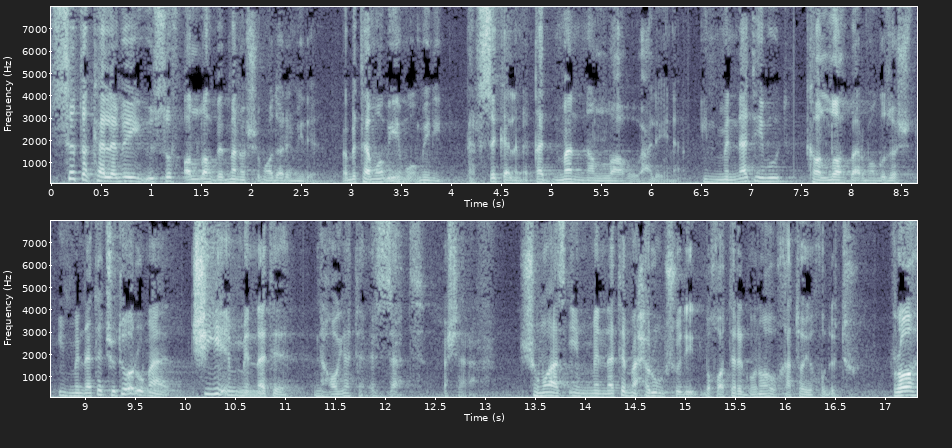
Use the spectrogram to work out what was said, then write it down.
سه تا کلمه یوسف الله به من و شما داره میده و به تمامی مؤمنین. در سه کلمه قد من الله علینا. این منتی بود که الله بر ما گذاشت. این منته چطور اومد؟ چیه این منته نهایت عزت و شرف. شما از این منته محروم شدید به خاطر گناه و خطای خودتون. راه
